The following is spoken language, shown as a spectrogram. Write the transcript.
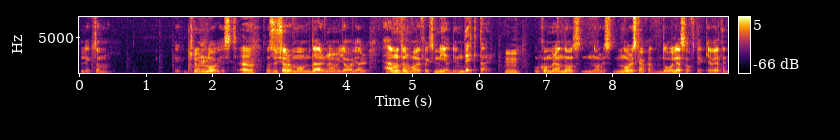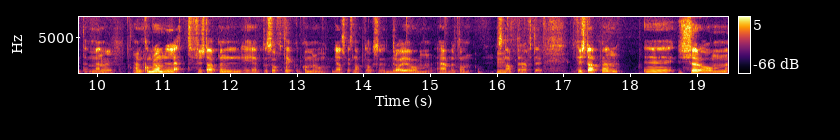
liksom... Kronologiskt. Ja, Och så kör de om där när de jagar. Hamilton har ju faktiskt mediumdäck där. mm, Och kommer ändå Norris. Norris kanske har dåliga softdäck, jag vet inte. Men Nej. han kommer om lätt. Verstappen är på softdäck och kommer om ganska snabbt också. Drar ju om Hamilton snabbt därefter. Verstappen eh, kör om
